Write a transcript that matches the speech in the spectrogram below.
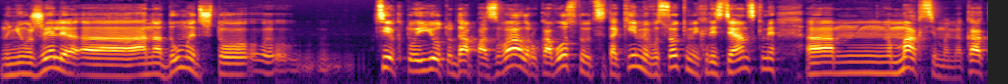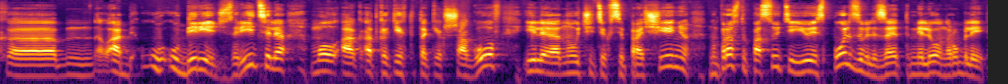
ну, неужели э, она думает, что э, те, кто ее туда позвал, руководствуются такими высокими христианскими э, максимами, как э, м, об- у- уберечь зрителя, мол, а- от каких-то таких шагов или научить их всепрощению. Ну, просто, по сути, ее использовали за это миллион рублей,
